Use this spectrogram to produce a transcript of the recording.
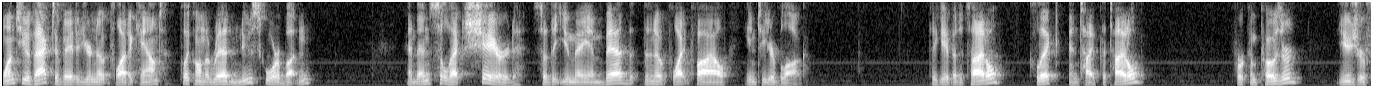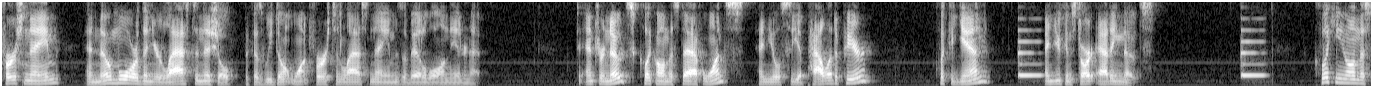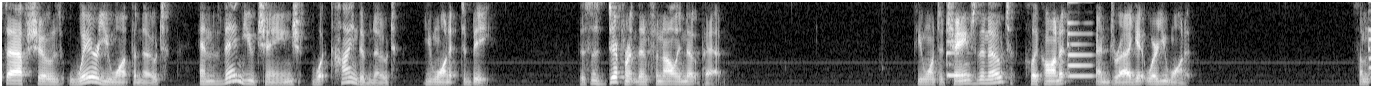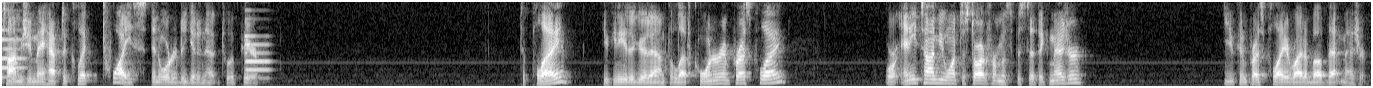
Once you have activated your NoteFlight account, click on the red New Score button and then select Shared so that you may embed the NoteFlight file into your blog. To give it a title, click and type the title. For Composer, use your first name and no more than your last initial because we don't want first and last names available on the internet. To enter notes, click on the staff once and you'll see a palette appear. Click again and you can start adding notes. Clicking on the staff shows where you want the note and then you change what kind of note you want it to be. This is different than Finale Notepad. If you want to change the note, click on it and drag it where you want it. Sometimes you may have to click twice in order to get a note to appear. To play, you can either go down to the left corner and press play, or anytime you want to start from a specific measure, you can press play right above that measure.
